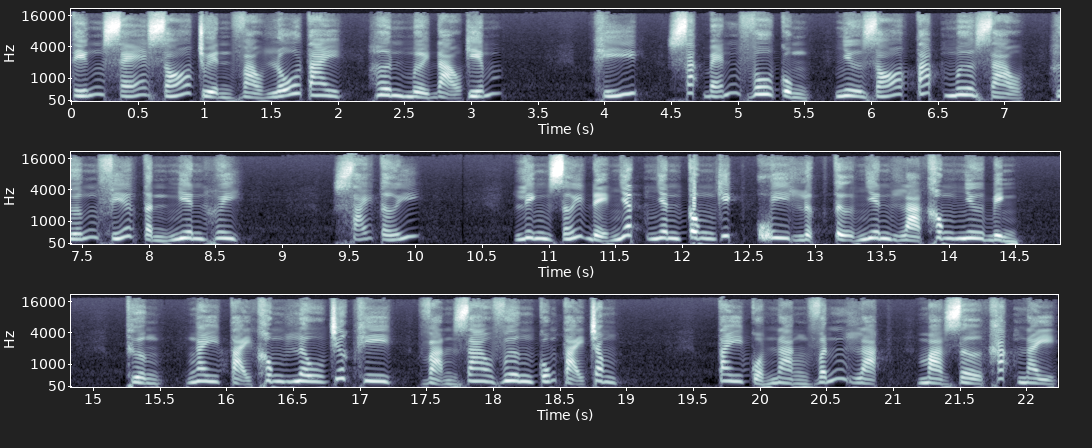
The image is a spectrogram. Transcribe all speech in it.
tiếng xé gió truyền vào lỗ tai, hơn 10 đạo kiếm. Khí, sắc bén vô cùng, như gió táp mưa rào, hướng phía tần nhiên huy. Sái tới. Linh giới đệ nhất nhân công kích uy lực tự nhiên là không như bình. Thường, ngay tại không lâu trước khi, vạn giao vương cũng tại trong. Tay của nàng vẫn lạc, mà giờ khắc này,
